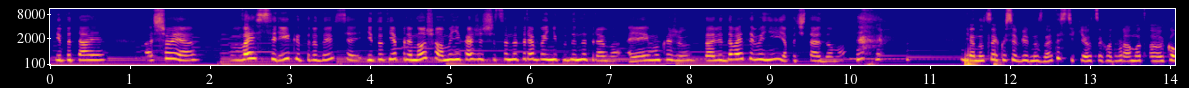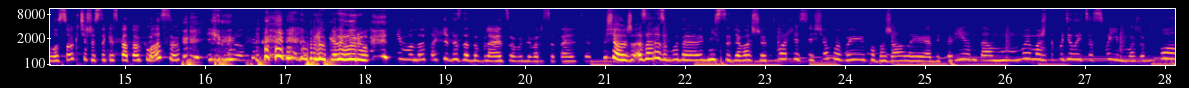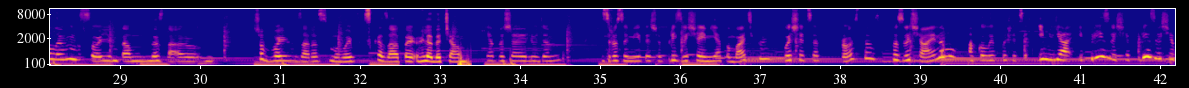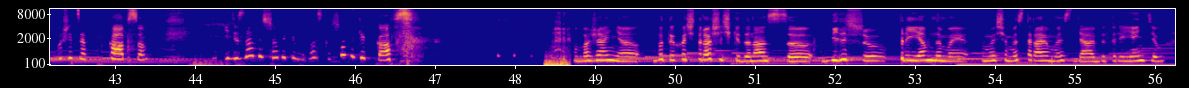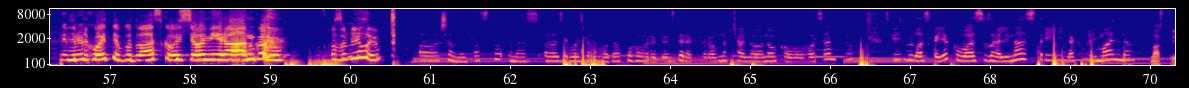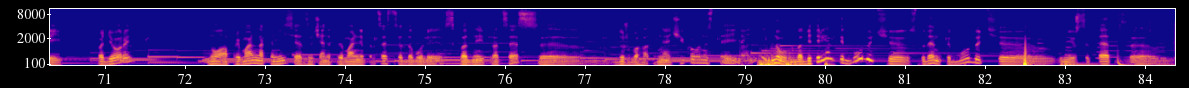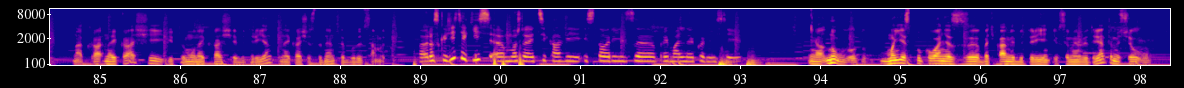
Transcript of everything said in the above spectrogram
і питає: А що я? Весь рік трудився, і тут я приношу, а мені кажуть, що це не треба і нікуди не треба. А я йому кажу: та віддавайте мені, я почитаю вдома. Ні, ну це якось обідно, знаєте, стільки оцих от грамот е, колосок чи щось таке з п'ятого класу. І кенгуру, кенгуру. І воно так і не знадобляється в університеті. Ну Що ж, зараз буде місце для вашої творчості. Що би ви побажали абітурієнтам? Ви можете поділитися своїм, може, болем, своїм там, не знаю. Що б ви зараз могли б сказати глядачам? Я бажаю людям зрозуміти, що прізвище ім'я по батькові пишеться просто по звичайному, а коли пишеться ім'я і прізвище, прізвище пишеться капсом. І дізнатися, що таке, будь ласка, що таке капс? побажання бути хоч трошечки до нас е, більш приємними, тому що ми стараємось для абітурієнтів. Не, Не приходьте, будь ласка, о сьомій ранку. Зрозуміли? Шановне панство, у нас е, з'явилася нагода поговорити з директором навчального наукового центру. Скажіть, будь ласка, як у вас взагалі настрій, як приймальна? настрій бадьорий. Ну а приймальна комісія, звичайно, приймальний процес це доволі складний процес, е, дуже багато неочікуваностей. Ну, абітурієнти будуть, е, студенти будуть, е, університет е, найкращий, і тому найкращі абітурієнти, найкращі студенти будуть саме тут. Розкажіть якісь е, може цікаві історії з е, приймальної комісії. Ну, моє спілкування з батьками абітурієнтів, самими абітурієнтами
